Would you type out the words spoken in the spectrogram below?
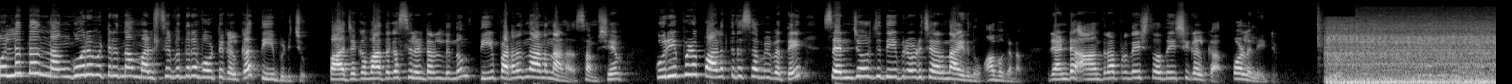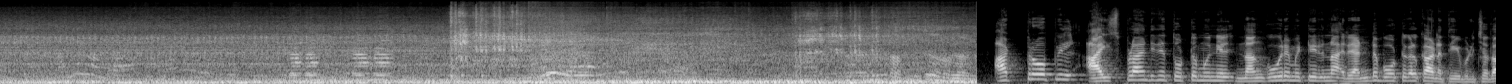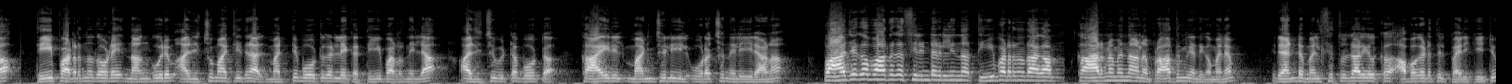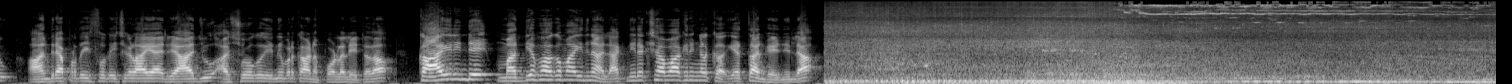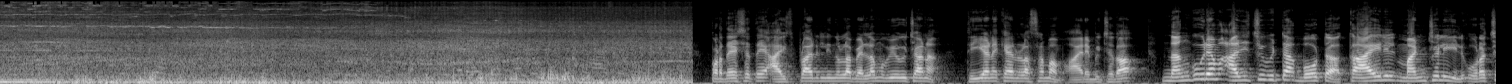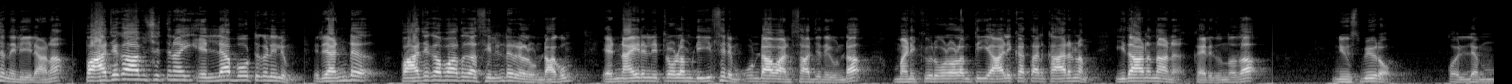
കൊല്ലത്ത് നങ്കൂരമിട്ടിരുന്ന മത്സ്യബന്ധന ബോട്ടുകൾക്ക് തീ പിടിച്ചു. പാചകവാതക സിലിണ്ടറിൽ നിന്നും തീ പടർന്നാണെന്നാണ് സംശയം. കുരിപ്പുഴ പാലത്തിന് സമീപത്തെ സെന്റ് ജോർജ് ദ്വീപിനോട് ചേർന്നായിരുന്നു അപകടം. രണ്ട് ആന്ധ്രാപ്രദേശ് സ്വദേശികൾക്ക് പൊള്ളലേറ്റു. അട്രോപ്പിൽ ഐസ് പ്ലാന്റിന് തൊട്ടുമുന്നിൽ നങ്കൂരമിട്ടിരുന്ന രണ്ട് ബോട്ടുകൾക്കാണ് തീപിടിച്ചത് തീ പടർന്നതോടെ നങ്കൂരം അഴിച്ചുമാറ്റിയതിനാൽ മറ്റ് ബോട്ടുകളിലേക്ക് തീ പടർന്നില്ല. അഴിച്ചുവിട്ട ബോട്ട് കായലിൽ മൺചുലിയിൽ ഉറച്ച നിലയിലാണ്. പാചകവാതക സിലിണ്ടറിൽ നിന്ന് തീ പടർന്നതാകാം കാരണമെന്നാണ് പ്രാഥമിക നിഗമനം. രണ്ട് മത്സ്യത്തൊഴിലാളികൾക്ക് അപകടത്തിൽ പരിക്കേറ്റു. ആന്ധ്രാപ്രദേശ് സ്വദേശികളായ രാജു അശോക് എന്നിവർക്കാണ് പൊള്ളലേറ്റത്. കായലിന്റെ മധ്യഭാഗമായതിനാൽ അഗ്നിരക്ഷാ വാഹനങ്ങൾക്ക് എത്താൻ കഴിഞ്ഞില്ല. പ്രദേശത്തെ ഐസ് പ്ലാന്റിൽ നിന്നുള്ള വെള്ളം ഉപയോഗിച്ചാണ് തീയണയ്ക്കാനുള്ള ശ്രമം ആരംഭിച്ചത്. നങ്കൂരം അഴിച്ചുവിട്ട ബോട്ട് കായലിൽ മൺചെളിയിൽ ഉറച്ച നിലയിലാണ്. പാചക ആവശ്യത്തിനായി എല്ലാ ബോട്ടുകളിലും രണ്ട് പാചകവാതക സിലിണ്ടറുകൾ ഉണ്ടാകും. എണ്ണായിരം ലിറ്ററോളം ഡീസലും ഉണ്ടാവാൻ സാധ്യതയുണ്ട്. മണിക്കൂറുകളോളം തീ ആളിക്കത്താൻ കാരണം ഇതാണെന്നാണ് കരുതുന്നത്. News bureau Kollam.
